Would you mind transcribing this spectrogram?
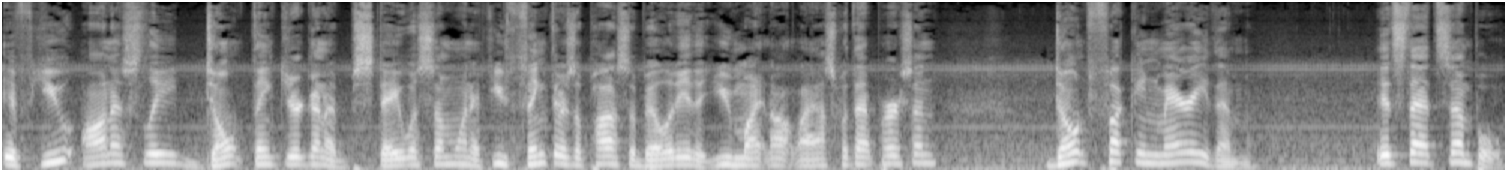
If you honestly don't think you're going to stay with someone, if you think there's a possibility that you might not last with that person, don't fucking marry them. It's that simple.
